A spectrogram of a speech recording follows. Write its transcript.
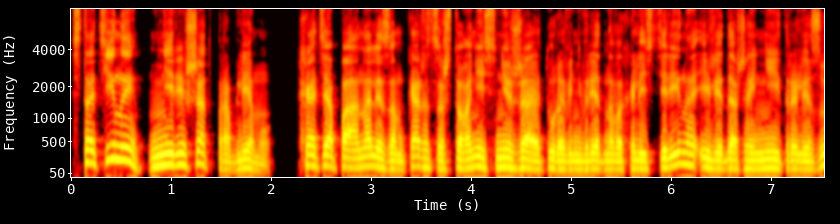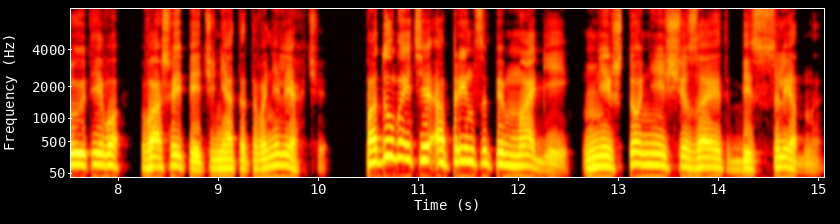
Статины не решат проблему, хотя по анализам кажется, что они снижают уровень вредного холестерина или даже нейтрализуют его, вашей печени от этого не легче. Подумайте о принципе магии. Ничто не исчезает бесследно.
